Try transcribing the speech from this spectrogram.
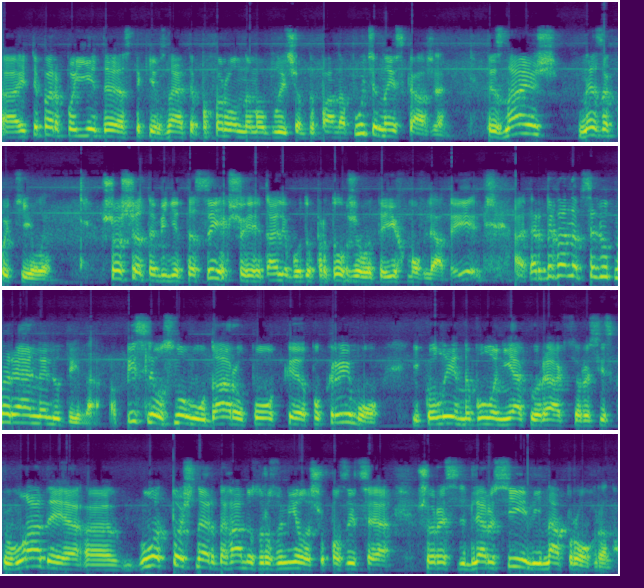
е, і тепер поїде з таким, знаєте, похоронним обличчям до пана Путіна і скаже: Ти знаєш, не захотіли. Що ще ти мені даси, якщо я і далі буду продовжувати їх мовляти? І а, Ердоган абсолютно реальна людина. Після основу удару по, по Криму, і коли не було ніякої реакції російської влади, е, було точно Ердогану зрозуміло, що позиція, що для Росії війна програна.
